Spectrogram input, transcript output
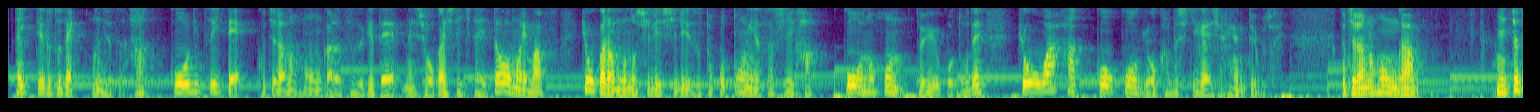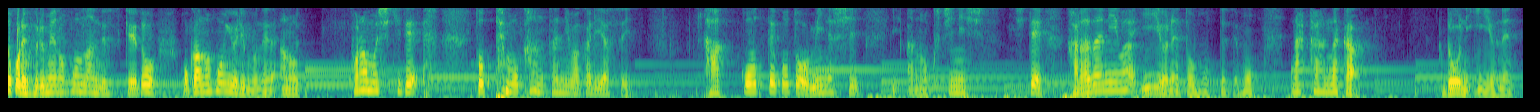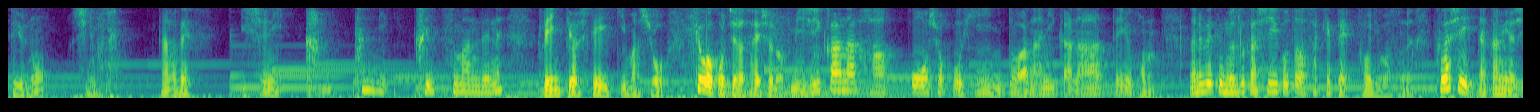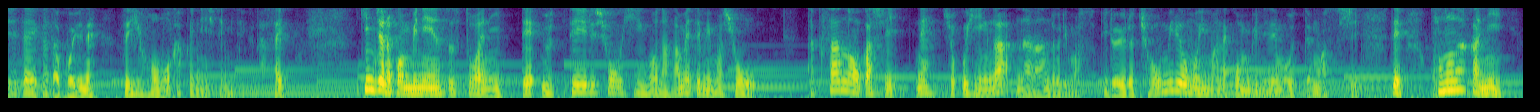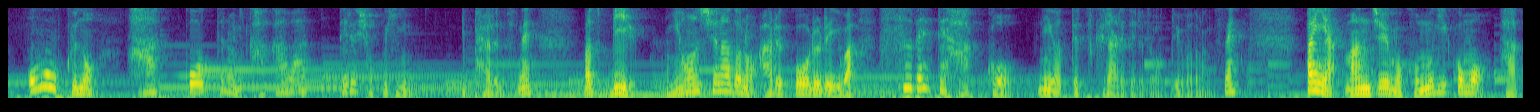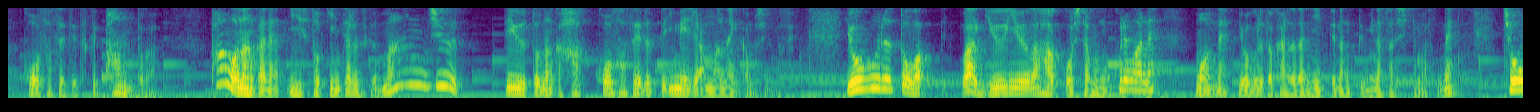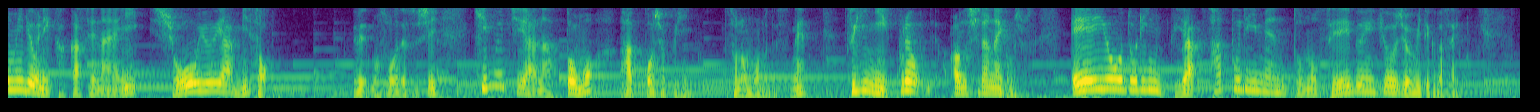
はい、ということで本日発酵についてこちらの本から続けてね、紹介していきたいと思います。今日から物知りシリーズとことん優しい発酵の本ということで、今日は発酵工業株式会社編ということで、こちらの本が、ね、ちょっとこれ古めの本なんですけど、他の本よりもね、あの、コラム式でとっても簡単にわかりやすい発酵ってことをみんなしあの口にして体にはいいよねと思っててもなかなかどうにいいよねっていうのを知りません。なので一緒に簡単にかいつまんでね勉強していきましょう。今日はこちら最初の「身近な発酵食品とは何かな?」っていう本。なるべく難しいことは避けて通りますので詳しい中身を知りたい方はこういうね是非本を確認してみてください。近所のコンビニエンスストアに行って売っている商品を眺めてみましょう。たくさんのお菓子、ね、食品が並んでおります。いろいろ調味料も今ねコンビニでも売ってますし。でこの中に多くの発酵ってのに関わってる食品いっぱいあるんですね。まずビール。日本酒などのアルコール類は全て発酵によって作られてるということなんですね。パンやまんじゅうも小麦粉も発酵させて作る。パンとか。パンはなんかねイースト菌ってあるんですけどまんじゅうってっていうとなんか発酵させるってイメージあんまないかもしれません。ヨーグルトはは牛乳が発酵したもの。これはねもうねヨーグルト体にいいってなんて皆さん知ってますね。調味料に欠かせない醤油や味噌。もそうですしキムチや納豆も発酵食品。そのものですね。次にこれをあの知らないかもしれません。栄養ドリンクやサプリメントの成分表示を見てください。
